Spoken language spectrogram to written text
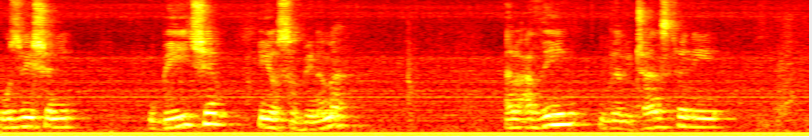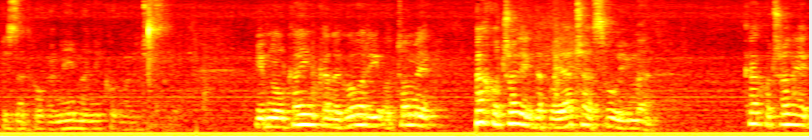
uzvišeni bićem i osobinama, Al-Azim, veličanstveni, iznad koga nema nikog veličanstvenog. Ibn Al-Qaim kada govori o tome kako čovjek da pojača svoj iman, kako čovjek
